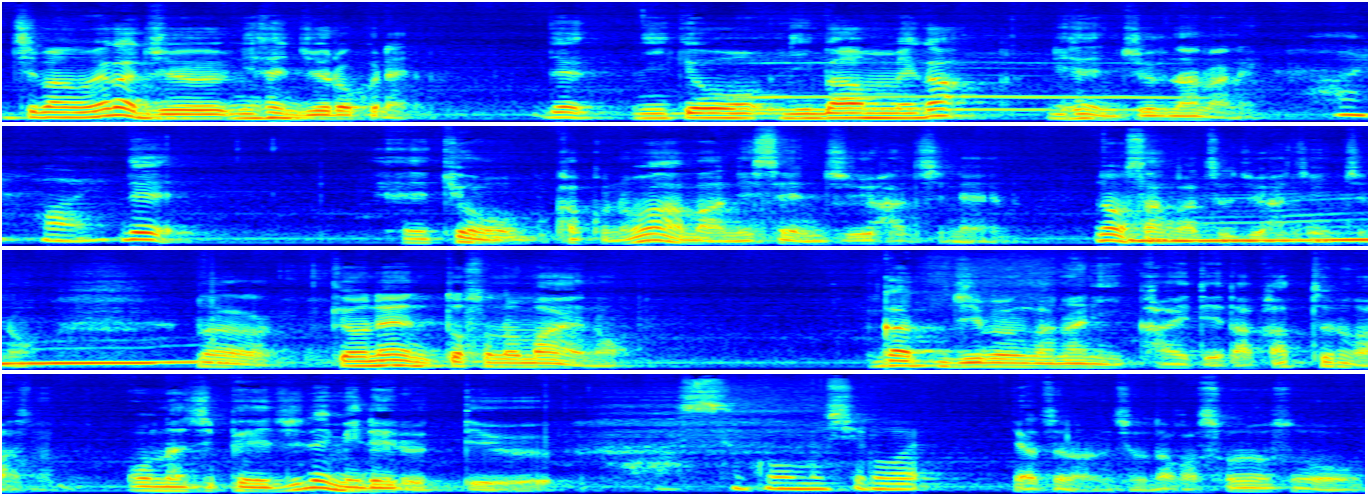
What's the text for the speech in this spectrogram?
一番上が10 2016年。で 2, 行2番目が2017年。はいはい。で、えー今日書くのはまあ2018年の3月18日の。だから去年とその前のが自分が何書いてたかっていうのが同じページで見れるっていうあすごい面白い。やつなんですよ。だからそれをそ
